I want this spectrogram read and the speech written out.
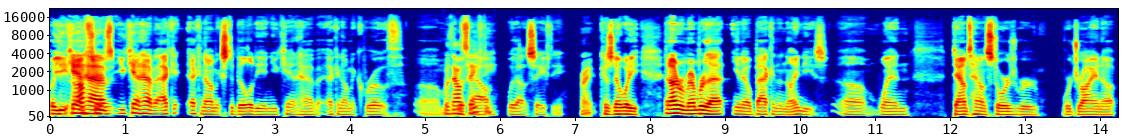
But you can't have you can't have ec- economic stability and you can't have economic growth um, Without safety. Without safety, Right. Because nobody. And I remember that you know back in the '90s um, when downtown stores were were drying up.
